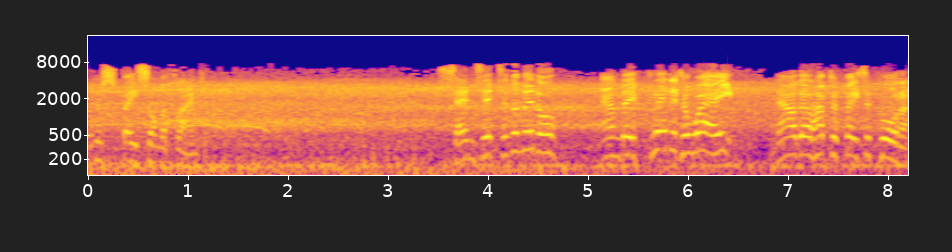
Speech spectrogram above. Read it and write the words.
Bit of space on the flank. Sends it to the middle, and they've cleared it away. Now they'll have to face a corner.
